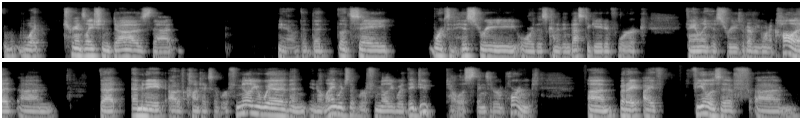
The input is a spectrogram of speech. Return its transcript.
what translation does that, you know, that, that let's say works of history or this kind of investigative work, family histories, whatever you want to call it, um, that emanate out of contexts that we're familiar with and in a language that we're familiar with, they do tell us things that are important. Um, but I, I, feel as if um,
